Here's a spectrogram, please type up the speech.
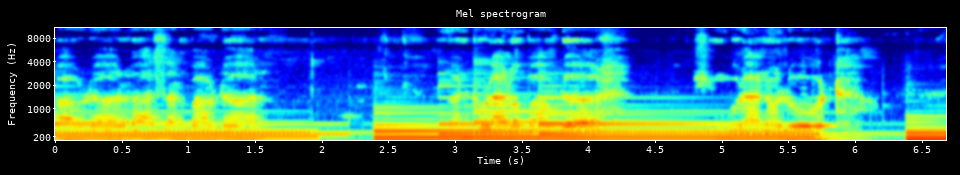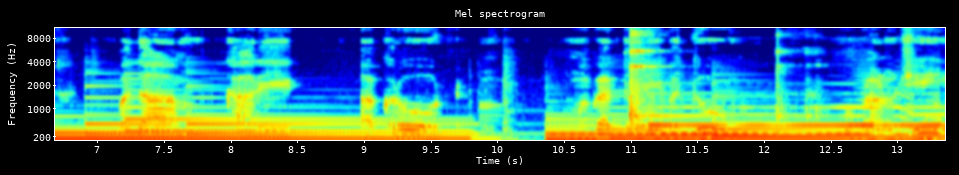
પાવડર, આસન પાવડર, ગંઠોળાનો પાવડર, શિંગોડાનો લોટ, બદામ અખરોટ મગજતરી બધું કોપરાનું છીન,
